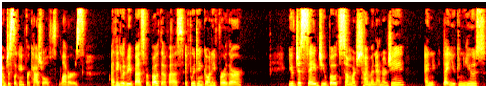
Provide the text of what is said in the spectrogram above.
I'm just looking for casual lovers. I think it would be best for both of us if we didn't go any further. You've just saved you both so much time and energy and that you can use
